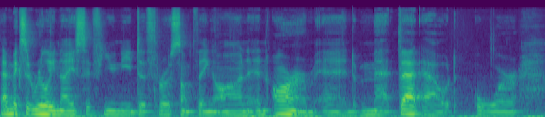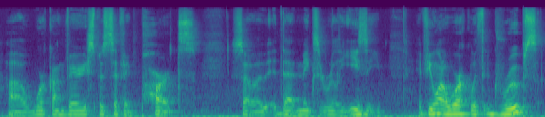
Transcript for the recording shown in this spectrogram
that makes it really nice if you need to throw something on an arm and mat that out or uh, work on very specific parts. So that makes it really easy. If you want to work with groups,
